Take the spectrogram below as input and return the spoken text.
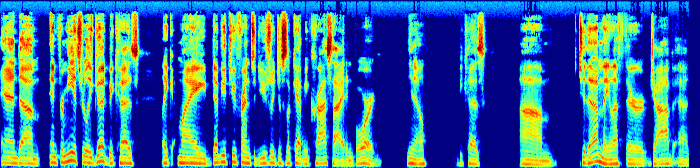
And um, and for me, it's really good because like my W two friends would usually just look at me cross eyed and bored, you know, because um, to them they left their job at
